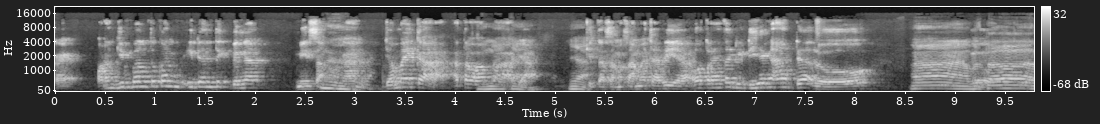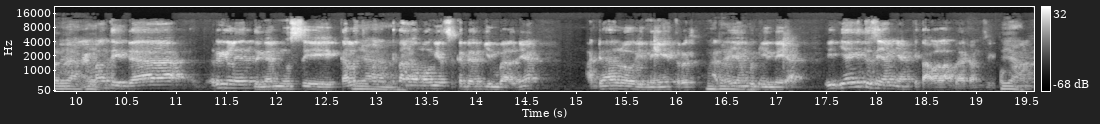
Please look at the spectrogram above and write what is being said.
kayak orang gimbal tuh kan identik dengan misalkan Jamaika atau apa Nah. Jamaika, ya. ya. Kita sama-sama cari ya. Oh ternyata di Dieng ada loh. Ah, Gitu. betul ya. Nah, Memang tidak relate dengan musik. Kalau Ya. cuma kita ngomongin sekedar gimbalnya, ada loh ini, terus ada Betul. yang begini ya. Ya itu sih yang yang kita olah bareng sih. Ya,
